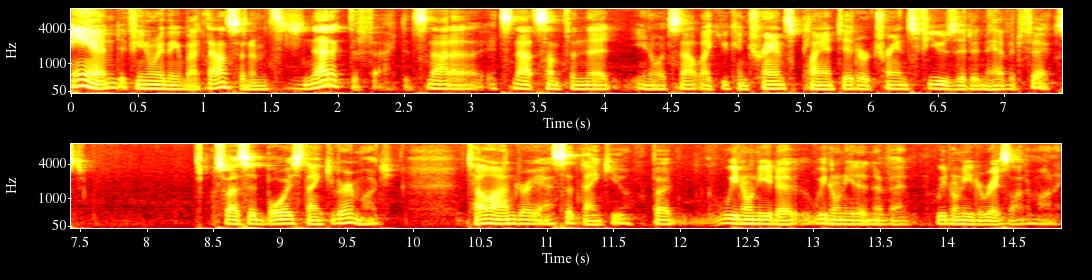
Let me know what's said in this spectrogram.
And if you know anything about Down syndrome, it's a genetic defect. It's not a. It's not something that you know. It's not like you can transplant it or transfuse it and have it fixed. So I said, boys, thank you very much. Tell Andre I said thank you, but we don't need a. We don't need an event. We don't need to raise a lot of money.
